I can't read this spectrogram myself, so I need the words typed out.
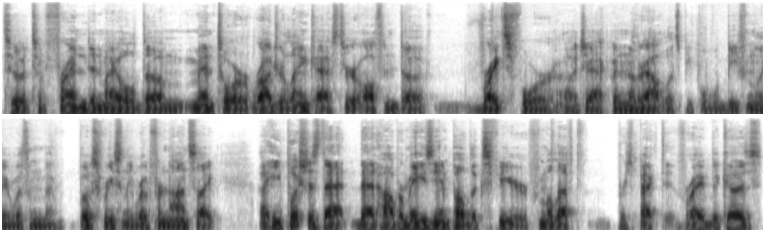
to to a friend and my old um, mentor Roger Lancaster often uh, writes for uh, Jacobin and other outlets. People will be familiar with him. Most recently wrote for Nonsite. Uh, he pushes that that Habermasian public sphere from a left perspective, right? Because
